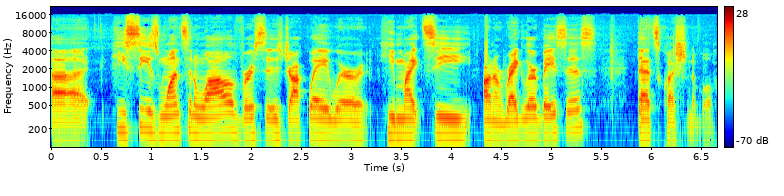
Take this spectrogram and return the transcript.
Uh, he sees once in a while versus Jaquae, where he might see on a regular basis, that's questionable.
